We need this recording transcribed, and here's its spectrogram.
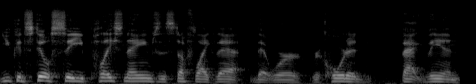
you could still see place names and stuff like that that were recorded back then.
